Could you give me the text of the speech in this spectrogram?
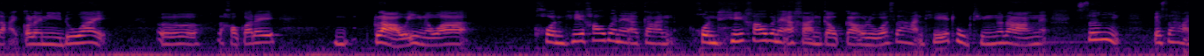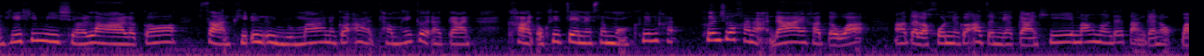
หลายกรณีด้วย เออ แล้วเขาก็ได้กล่าวอีกนะว่า คนที่เข้าไปในอาการ คนที่เข้าไปในอาคารเก่าๆ หรือว่าสถานที่ถูกทิ้งร้างเนี่ย ซึ่งเป็นสถานที่ที่มีเชื้อราแล้วก็สารพิษอื่นๆ อยู่มากนะก็อาจทำให้เกิดอาการขาดออกซิเจนในสมองขึ้นขึ้นชั่วขณะได้ค่ะ แต่ว่าแต่ละคนเนี่ยก็อาจจะมีอาการที่มากน้อยแตกต่างกันออกไป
